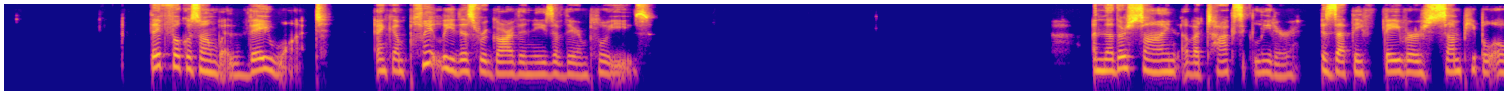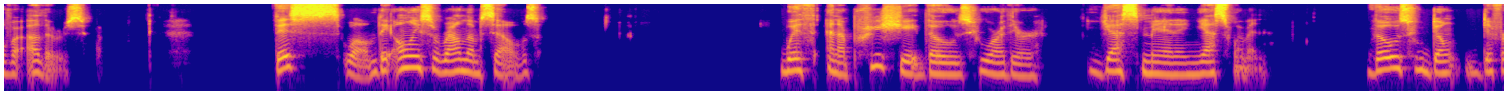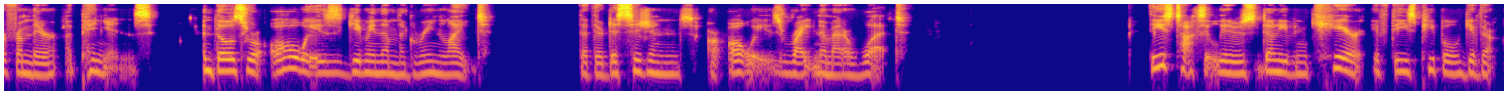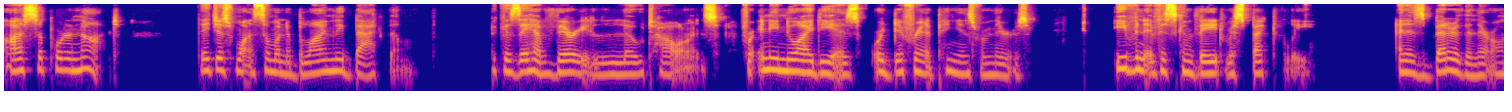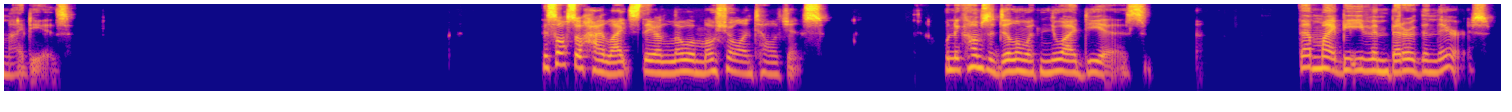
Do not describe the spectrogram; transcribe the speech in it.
They focus on what they want and completely disregard the needs of their employees. Another sign of a toxic leader is that they favor some people over others. This, well, they only surround themselves with and appreciate those who are their yes men and yes women, those who don't differ from their opinions, and those who are always giving them the green light that their decisions are always right no matter what. These toxic leaders don't even care if these people give their honest support or not. They just want someone to blindly back them because they have very low tolerance for any new ideas or different opinions from theirs, even if it's conveyed respectfully and is better than their own ideas. This also highlights their low emotional intelligence. When it comes to dealing with new ideas, that might be even better than theirs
